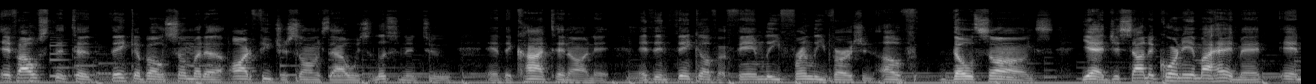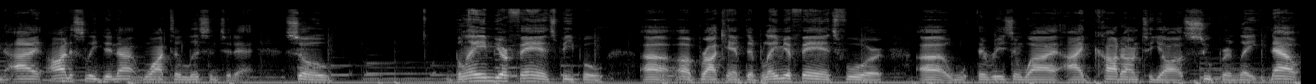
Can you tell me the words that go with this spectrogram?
if i was to, to, think about some of the odd future songs that i was listening to and the content on it and then think of a family friendly version of those songs yeah it just sounded corny in my head man. And i honestly did not want to listen to that. So blame your fans people uh, uh brockhampton. Blame your fans for uh, the reason why I caught on to y'all super late. Now,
